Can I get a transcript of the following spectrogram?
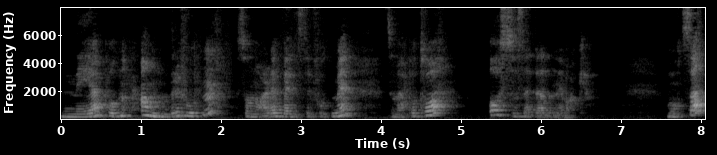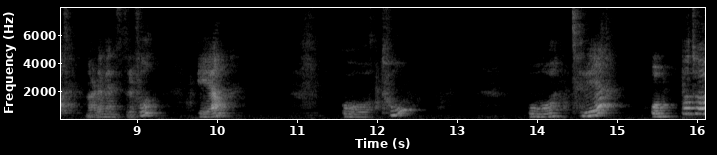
Ned på den andre foten. Så nå er det venstrefoten min som er på tå. Og så setter jeg den i bakken. Motsatt. Nå er det venstre fot. Én og to og tre. Opp på tå.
